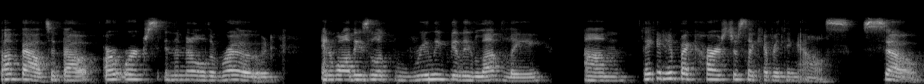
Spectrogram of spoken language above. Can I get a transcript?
bump outs about artworks in the middle of the road. And while these look really, really lovely, um, they get hit by cars just like everything else. So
